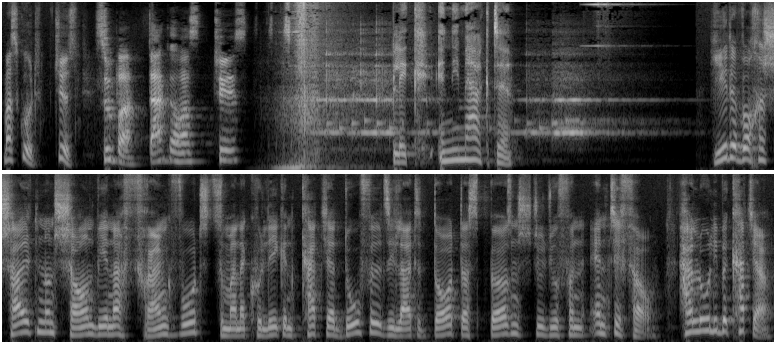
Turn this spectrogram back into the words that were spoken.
mach's gut. Tschüss. Super. Danke, Horst. Tschüss. Blick in die Märkte. Jede Woche schalten und schauen wir nach Frankfurt zu meiner Kollegin Katja Dofel. Sie leitet dort das Börsenstudio von NTV. Hallo, liebe Katja.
